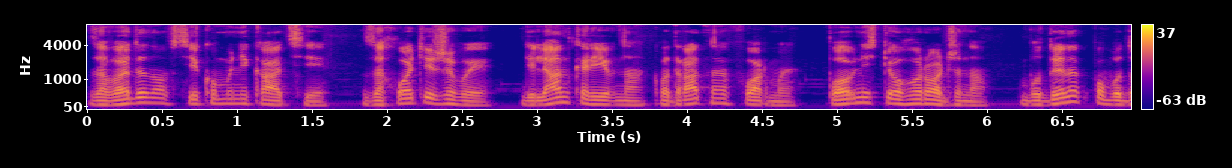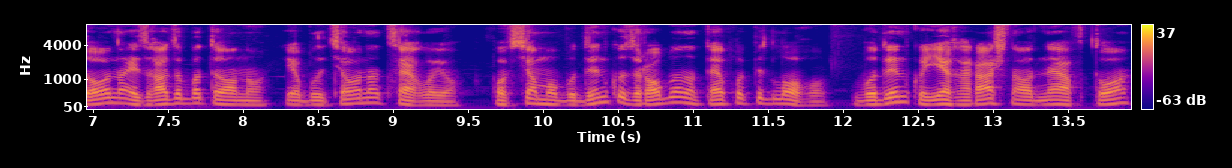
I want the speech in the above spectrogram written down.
Заведено всі комунікації. Заходь і живи. Ділянка рівна, квадратної форми, повністю огороджена. Будинок побудовано із газобетону і облицьовано цеглою. По всьому будинку зроблено теплу підлогу. В будинку є гараж на одне авто,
